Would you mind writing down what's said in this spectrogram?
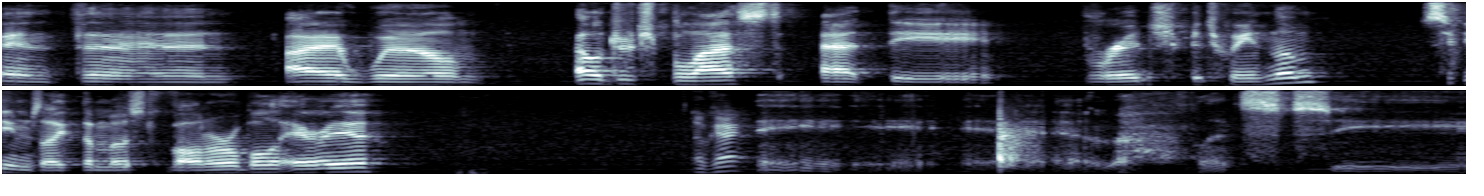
and then I will Eldritch Blast at the bridge between them. Seems like the most vulnerable area. Okay. And let's see.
